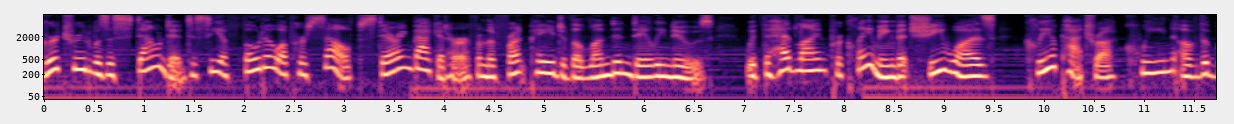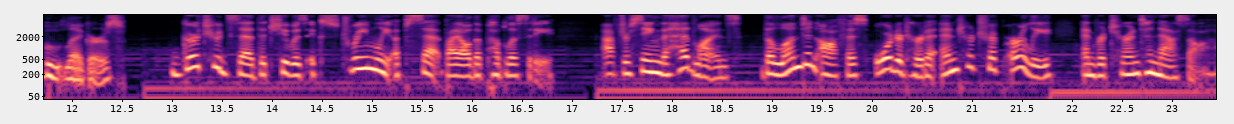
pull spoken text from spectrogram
Gertrude was astounded to see a photo of herself staring back at her from the front page of the London Daily News, with the headline proclaiming that she was Cleopatra, Queen of the Bootleggers. Gertrude said that she was extremely upset by all the publicity. After seeing the headlines, the London office ordered her to end her trip early and return to Nassau.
